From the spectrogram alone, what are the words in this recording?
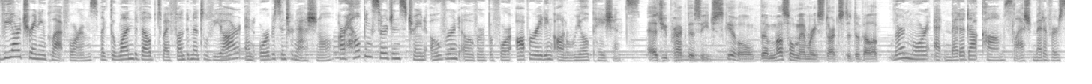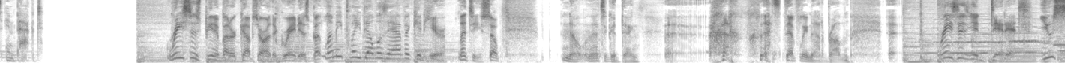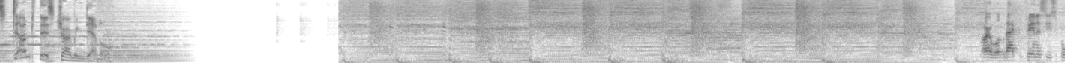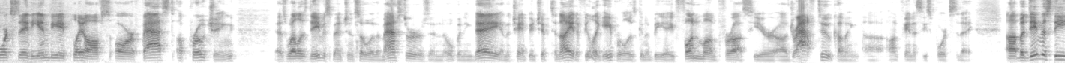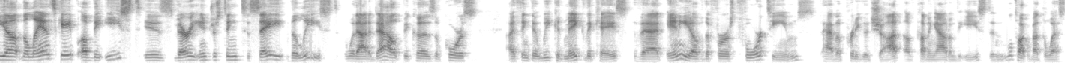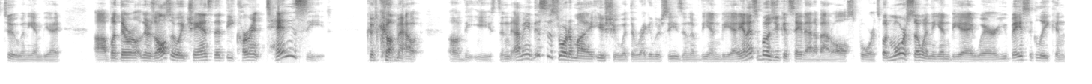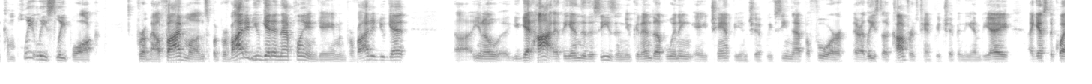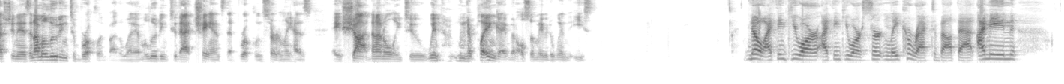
VR training platforms, like the one developed by Fundamental VR and Orbis International, are helping surgeons train over and over before operating on real patients. As you practice each skill, the muscle memory starts to develop. Learn more at meta.com slash metaverse impact. Reese's peanut butter cups are the greatest, but let me play devil's advocate here. Let's see. So, no, that's a good thing. Uh, That's definitely not a problem. Uh, Reese's, you did it. You stumped this charming devil. All right, welcome back to Fantasy Sports today. The NBA playoffs are fast approaching as well as Davis mentioned, so are the Masters and opening day and the championship tonight. I feel like April is going to be a fun month for us here. Uh, draft too coming uh, on Fantasy Sports today. Uh, but Davis, the uh, the landscape of the East is very interesting to say the least, without a doubt, because of course. I think that we could make the case that any of the first four teams have a pretty good shot of coming out of the East, and we'll talk about the West too in the NBA. Uh, but there, there's also a chance that the current 10 seed could come out of the East. And I mean, this is sort of my issue with the regular season of the NBA. And I suppose you could say that about all sports, but more so in the NBA, where you basically can completely sleepwalk for about five months. But provided you get in that play-in game and provided you get uh, you know, you get hot at the end of the season, you can end up winning a championship. We've seen that before, or at least a conference championship in the NBA. I guess the question is, and I'm alluding to Brooklyn, by the way, I'm alluding to that chance that Brooklyn certainly has a shot not only to win win their play-in game, but also maybe to win the East. No, I think you are. I think you are certainly correct about that. I mean,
